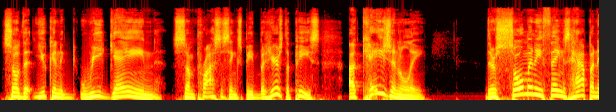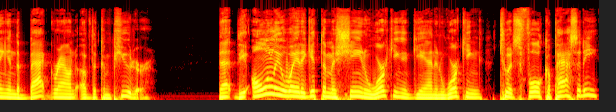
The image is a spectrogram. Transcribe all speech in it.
so that you can regain some processing speed. But here's the piece occasionally, there's so many things happening in the background of the computer that the only way to get the machine working again and working to its full capacity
